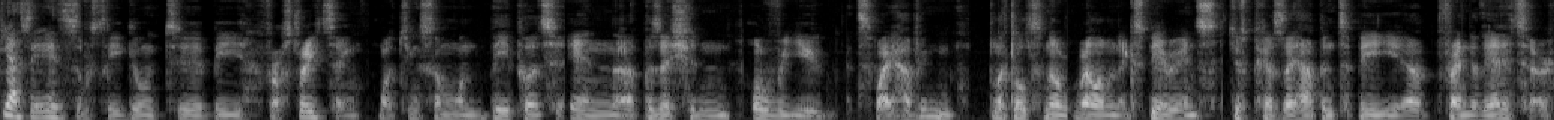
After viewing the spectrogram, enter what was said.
Yes, it is obviously going to be frustrating watching someone be put in a position over you despite having little to no relevant experience just because they happen to be a friend of the editor.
